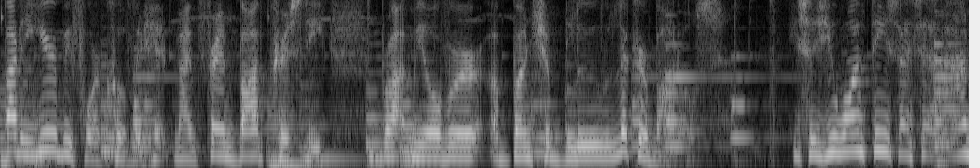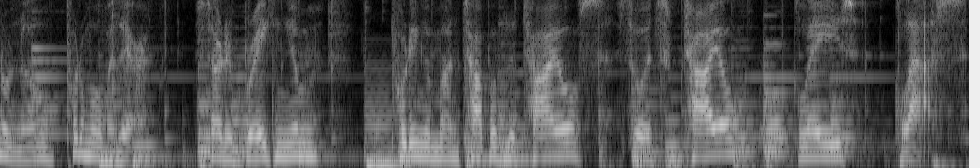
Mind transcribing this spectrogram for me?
About a year before COVID hit, my friend Bob Christie brought me over a bunch of blue liquor bottles. He says, you want these? I said, I don't know, put them over there. Started breaking them, putting them on top of the tiles. So it's tile, glaze, glass.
